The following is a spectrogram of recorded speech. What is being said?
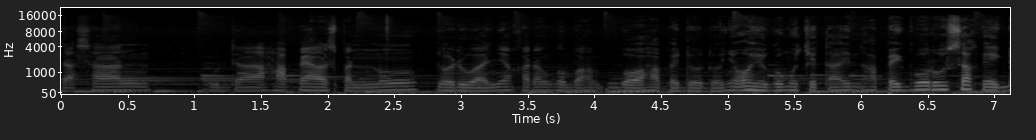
casan udah. HP harus penuh dua-duanya. Kadang gue bawa, HP dua-duanya. Oh ya gue mau ceritain HP gue rusak kayak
